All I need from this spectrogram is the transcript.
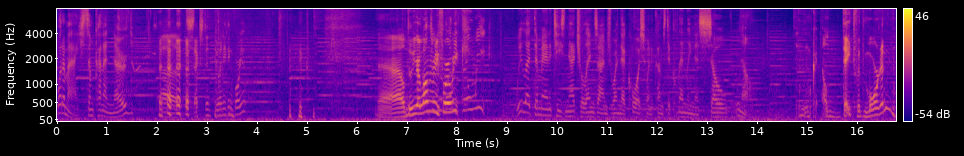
What am I, some kind of nerd? Uh, Sextant do anything for you? Uh, I'll do your laundry for a Laundry week. For a week. We let the manatee's natural enzymes run their course when it comes to cleanliness, so no. Okay, I'll date with Morgan.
